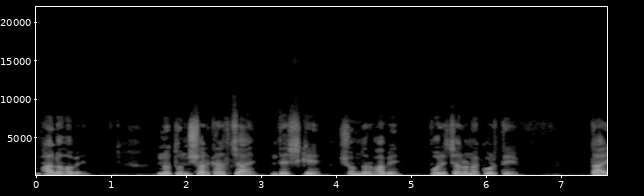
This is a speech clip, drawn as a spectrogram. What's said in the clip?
ভালো হবে। নতুন সরকার চায় দেশকে সুন্দরভাবে পরিচালনা করতে। তাই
